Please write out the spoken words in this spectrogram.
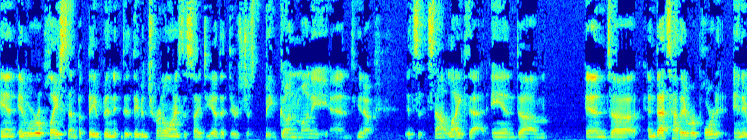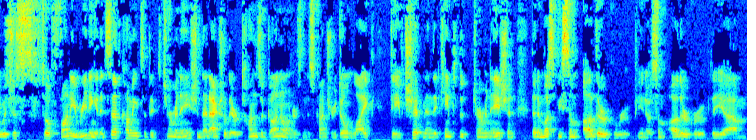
and and will replace them. But they've been they've internalized this idea that there's just big gun money, and you know, it's it's not like that. And um, and uh, and that's how they report it. And it was just so funny reading it. Instead of coming to the determination that actually there are tons of gun owners in this country who don't like Dave Chipman, they came to the determination that it must be some other group, you know, some other group. The um,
